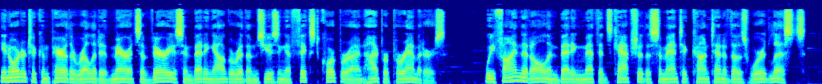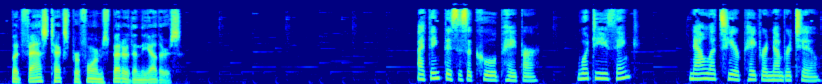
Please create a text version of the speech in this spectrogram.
in order to compare the relative merits of various embedding algorithms using a fixed corpora and hyperparameters we find that all embedding methods capture the semantic content of those word lists, but fastText performs better than the others. I think this is a cool paper. What do you think? Now let's hear paper number two.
